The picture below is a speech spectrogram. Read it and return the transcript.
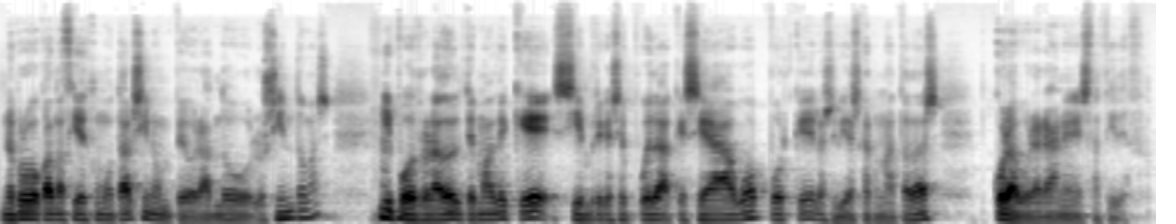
no provocando acidez como tal, sino empeorando los síntomas. Y por otro lado, el tema de que siempre que se pueda que sea agua porque las bebidas carbonatadas colaborarán en esta acidez.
